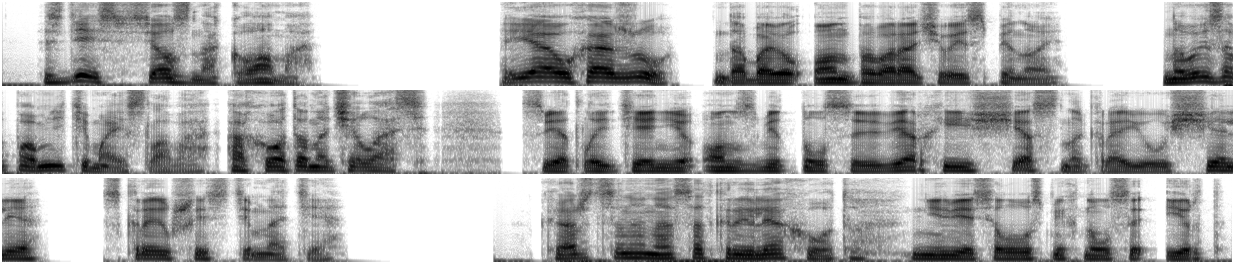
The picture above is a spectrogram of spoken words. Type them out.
— здесь все знакомо. Я ухожу, — добавил он, поворачиваясь спиной. Но вы запомните мои слова. Охота началась. Светлой тенью он взметнулся вверх и исчез на краю ущелья, скрывшись в темноте. «Кажется, на нас открыли охоту», — невесело усмехнулся Ирт.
